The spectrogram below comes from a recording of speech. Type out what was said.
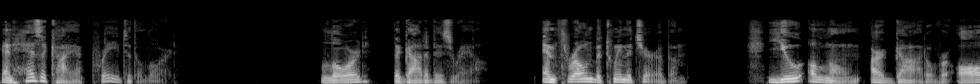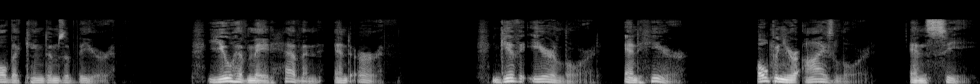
and hezekiah prayed to the lord lord the god of israel enthroned between the cherubim you alone are god over all the kingdoms of the earth. You have made heaven and earth. Give ear lord and hear. Open your eyes lord and see.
